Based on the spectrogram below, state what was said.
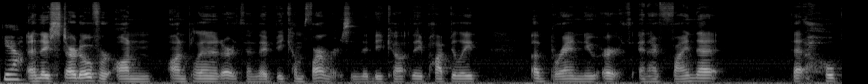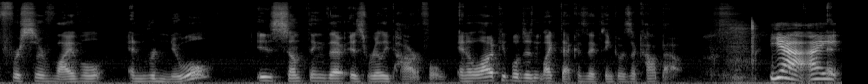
Yeah. and they start over on on planet Earth, and they become farmers, and they become they populate a brand new Earth, and I find that that hope for survival and renewal is something that is really powerful, and a lot of people didn't like that because they think it was a cop out. Yeah, I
